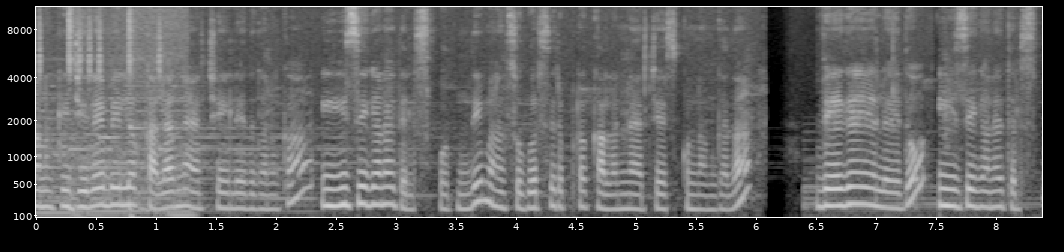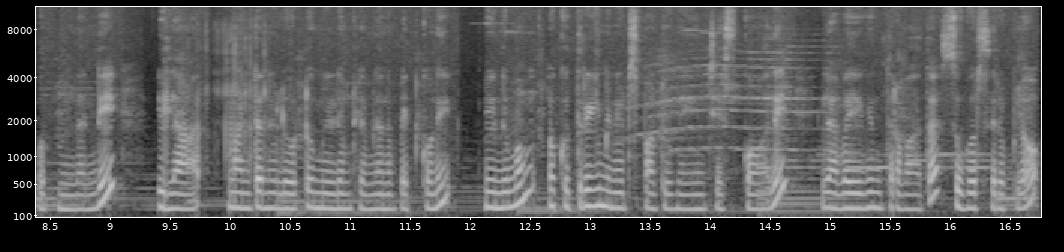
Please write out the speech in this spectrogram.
మనకి జిలేబీలో కలర్ని యాడ్ చేయలేదు కనుక ఈజీగానే తెలిసిపోతుంది. మనం షుగర్ సిరప్లో కలర్ని యాడ్ చేసుకున్నాం కదా వేగేయలేదో ఈజీగానే తెలిసిపోతుందండి. ఇలా మంటని లోటు మీడియం ఫ్లేమ్లో పెట్టుకొని మినిమం ఒక త్రీ మినిట్స్ పాటు వేయించేసుకోవాలి. ఇలా వేగిన తర్వాత షుగర్ సిరప్లో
